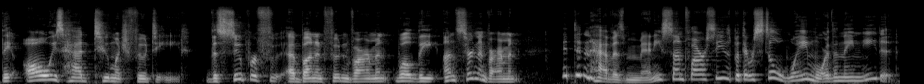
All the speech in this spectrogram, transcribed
they always had too much food to eat. The super abundant food environment, well, the uncertain environment, it didn't have as many sunflower seeds, but there was still way more than they needed.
